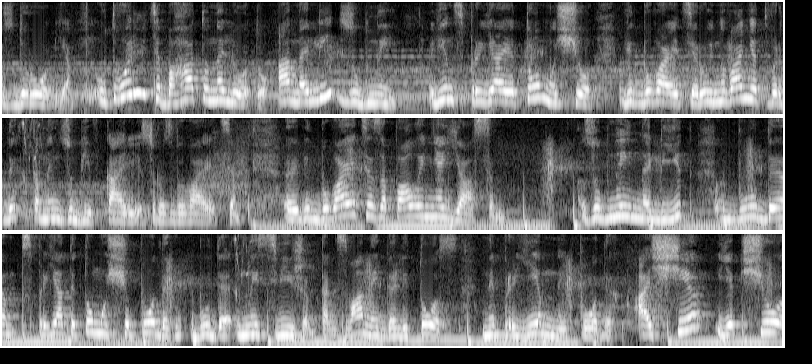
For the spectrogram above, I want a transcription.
здоров'я. Утворюється багато нальоту, а наліт зубний. Він сприяє тому, що відбувається руйнування твердих тканин зубів, карієс розвивається, Е, відбувається запалення ясен. Зубний наліт буде сприяти тому, що подих буде несвіжим, так званий галітоз, неприємний подих. А ще, якщо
